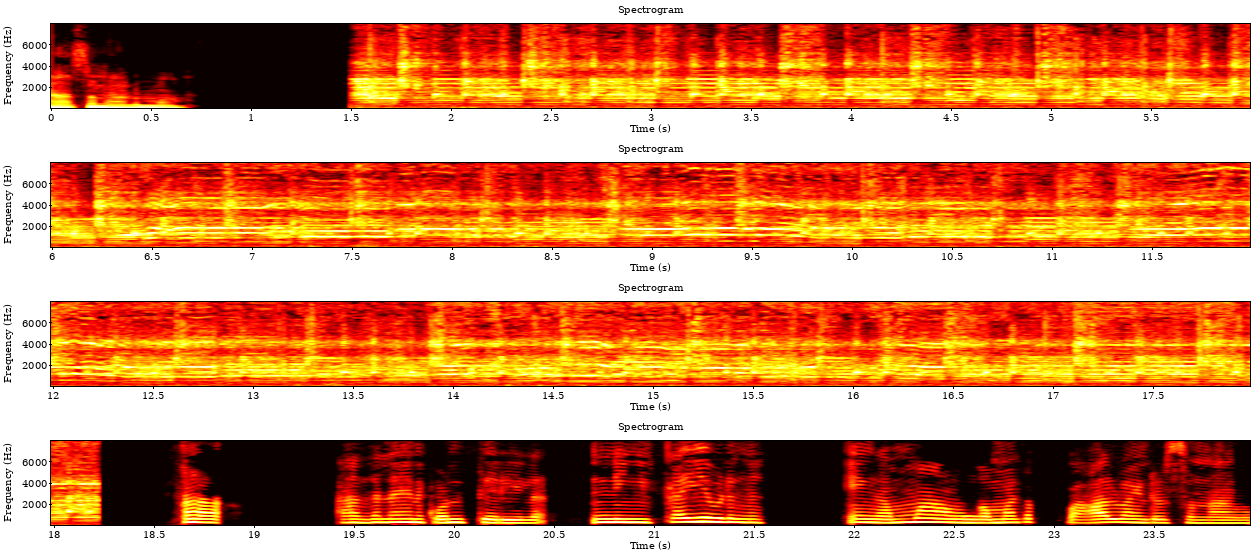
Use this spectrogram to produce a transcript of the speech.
நான் சொன்னாலுமா அதெல்லாம் எனக்கு ஒன்றும் தெரியல. நீங்க கையை விடுங்க. எங்க அம்மா உங்க அம்மாட்ட பால் வாங்கிட்டு சொன்னாங்க.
